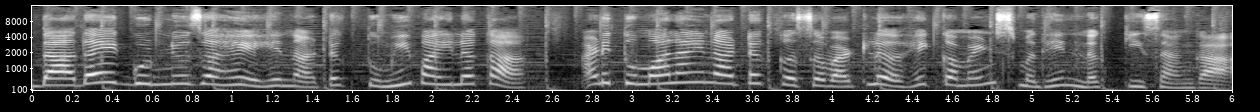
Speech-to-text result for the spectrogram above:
दादा एक गुड न्यूज आहे. हे नाटक तुम्ही पाहिलं का? आणि तुम्हाला हे नाटक कसं वाटलं हे कमेंट्समध्ये नक्की सांगा.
